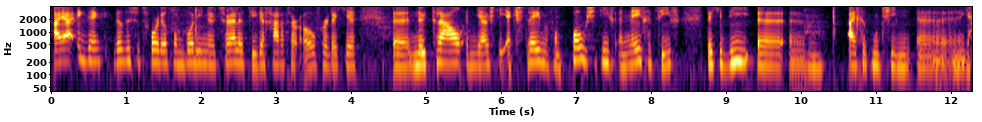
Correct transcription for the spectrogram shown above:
Ah ja, ik denk dat is het voordeel van body neutrality. Daar gaat het erover dat je eh, neutraal en juist die extreme van positief en negatief, dat je die eh, ehm, eigenlijk moet zien eh, ja,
